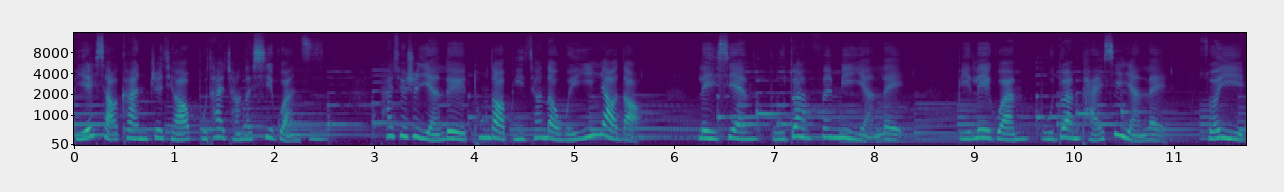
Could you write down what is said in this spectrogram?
别小看这条不太长的细管子，它却是眼泪通到鼻腔的唯一要道。泪腺不断分泌眼泪，鼻泪管不断排泄眼泪，所以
